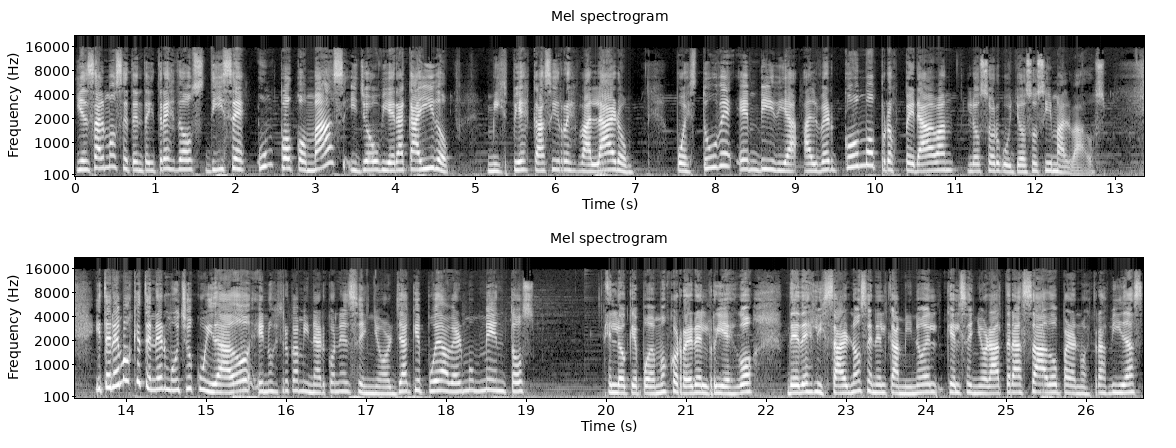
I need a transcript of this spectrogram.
Y en Salmo 73.2 dice, un poco más y yo hubiera caído, mis pies casi resbalaron, pues tuve envidia al ver cómo prosperaban los orgullosos y malvados. Y tenemos que tener mucho cuidado en nuestro caminar con el Señor, ya que puede haber momentos en lo que podemos correr el riesgo de deslizarnos en el camino que el Señor ha trazado para nuestras vidas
